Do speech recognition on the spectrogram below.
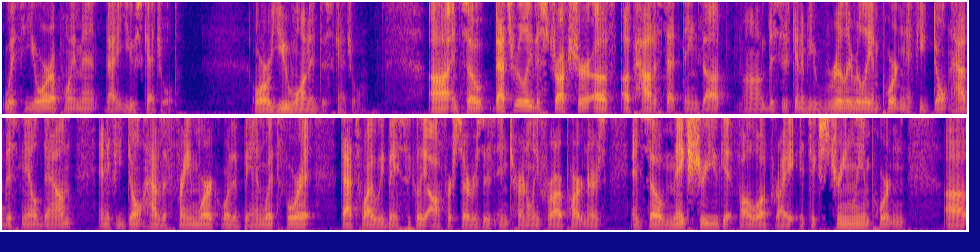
with your appointment that you scheduled or you wanted to schedule. Uh, and so that's really the structure of, of how to set things up. Um, this is going to be really, really important if you don't have this nailed down and if you don't have the framework or the bandwidth for it. That's why we basically offer services internally for our partners. And so make sure you get follow up right. It's extremely important. Uh,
